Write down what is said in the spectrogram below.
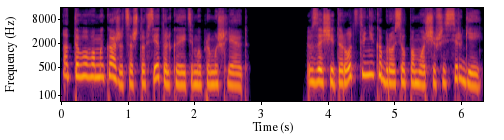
Оттого вам и кажется, что все только этим и промышляют. В защиту родственника бросил поморщившись Сергей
